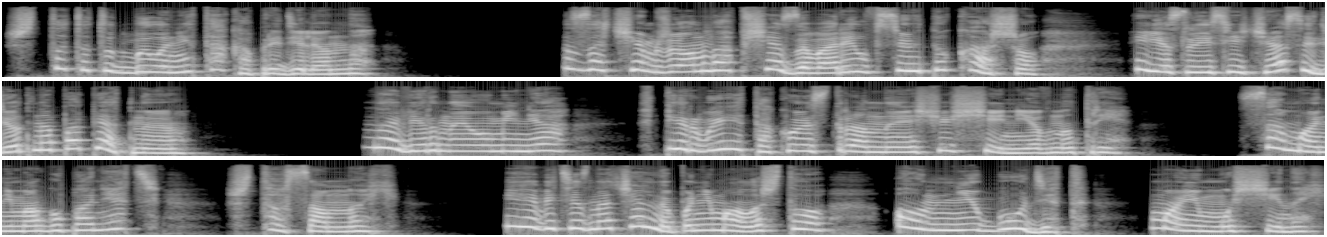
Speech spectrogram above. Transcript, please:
Что-то тут было не так определенно. Зачем же он вообще заварил всю эту кашу, если сейчас идет на попятную? Наверное, у меня впервые такое странное ощущение внутри. Сама не могу понять, что со мной. Я ведь изначально понимала, что он не будет моим мужчиной.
